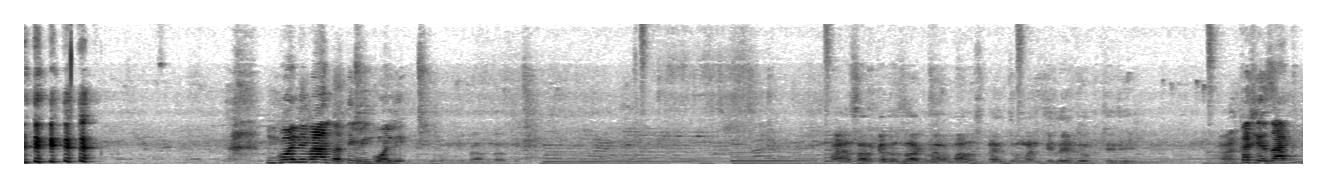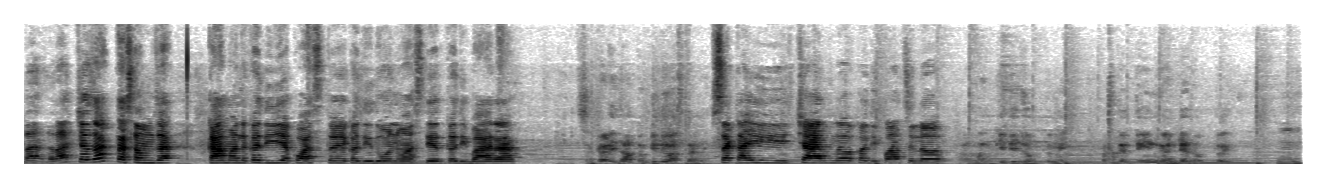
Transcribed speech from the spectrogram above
गोणी बांधा तुम्ही गोणी. माझ्यासारखा जागणार माणूस नाही तू म्हणते लय झोपते ते. हा? कसे जागता? रातच्या जागता समजा. कामाला कधी एक वाजतोय कधी दोन वाजते कधी बारा. सकाळी जातो किती वाजता मी? सकाळी चारलं कधी पाचलं. आणि मग किती झोपतो मी? फक्त तीन घंटे झोपतोय. हम्म.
